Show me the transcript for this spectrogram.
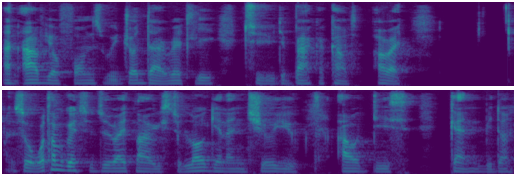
and have your funds withdraw directly to the bank account. All right. So what I'm going to do right now is to log in and show you how this can be done.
